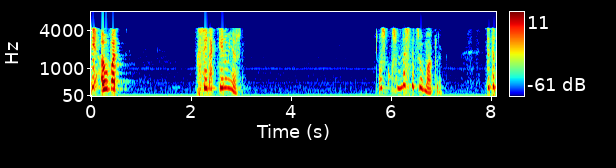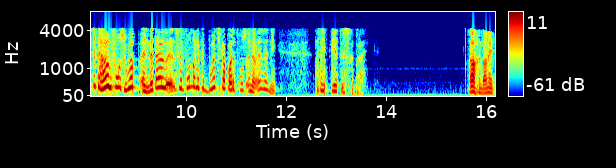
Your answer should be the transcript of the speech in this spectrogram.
Die ou wat gesê het ek ken hom eers. Ons ons mis dit so maklik. Dit, dit dit hou vir ons hoop in. Dit hou is 'n wonderlike boodskap wat dit vir ons inhou, is dit nie? Dat hy Petrus gebruik. Ag, en dan net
